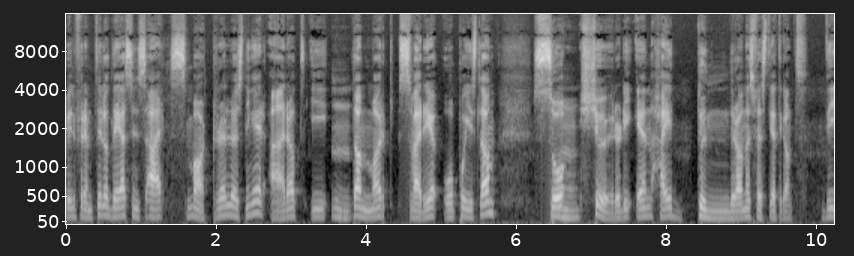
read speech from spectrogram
vil frem til, og det jeg syns er smartere løsninger, er at i Danmark, Sverige og på Island så kjører de en heidundrende fest i etterkant. De,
